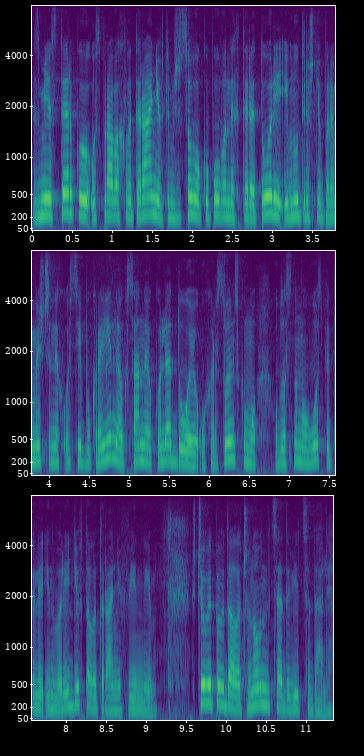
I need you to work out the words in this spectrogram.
з міністеркою у справах ветеранів тимчасово окупованих територій і внутрішньо переміщених осіб України Оксаною Колядою у Херсонському обласному госпіталі інвалідів та ветеранів війни. Що відповідала чиновниця? Дивіться далі.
